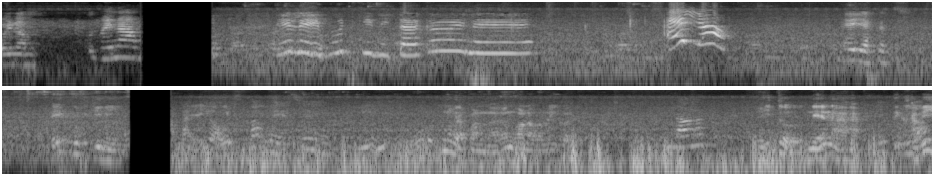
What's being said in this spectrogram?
ওই নাম। ওই না এলে বুটকি কইলে। এই একটা এই কুটকিনি এই অবস্থা হয়েছে ওর কোনো ব্যাপার না এরকম ঘন ঘনই করে। এই তো নে না তুই খাবি?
